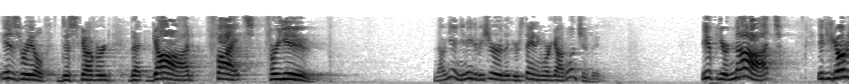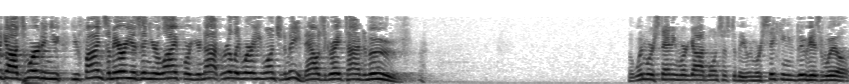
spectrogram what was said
Israel discovered that God fights for you. Now, again, you need to be sure that you're standing where God wants you to be. If you're not, if you go to God's Word and you, you find some areas in your life where you're not really where He wants you to be, now is a great time to move. But when we're standing where God wants us to be, when we're seeking to do His will,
